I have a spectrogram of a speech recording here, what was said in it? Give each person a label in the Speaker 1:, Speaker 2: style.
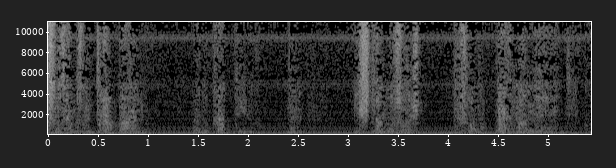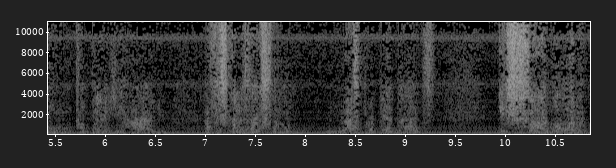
Speaker 1: nós fazemos um trabalho educativo. Né? Estamos hoje de forma permanente com campanhas de rádio, a fiscalização das propriedades. E só agora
